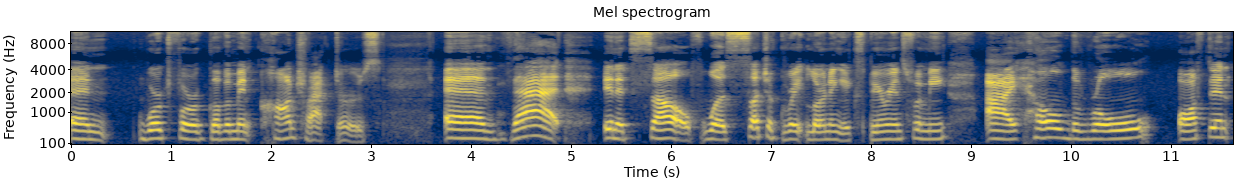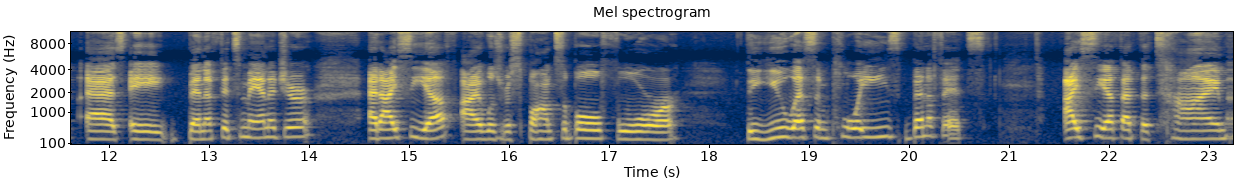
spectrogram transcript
and worked for government contractors. And that in itself was such a great learning experience for me. I held the role often as a benefits manager. At ICF, I was responsible for the U.S. employees' benefits ICF at the time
